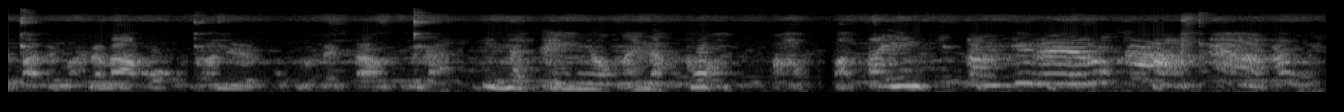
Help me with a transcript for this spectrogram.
Punta na si Fatima. Nangako ko sa kanila kung protektahan sila. Pinatay niyo ang anak ko. Papatayin kitang girero ka. Mayor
